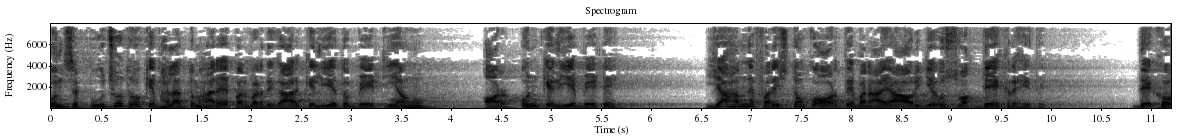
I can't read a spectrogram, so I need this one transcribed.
उनसे पूछो तो कि भला तुम्हारे परवरदिगार के लिए तो बेटियां हों और उनके लिए बेटे या हमने फरिश्तों को औरतें बनाया और ये उस वक्त देख रहे थे देखो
